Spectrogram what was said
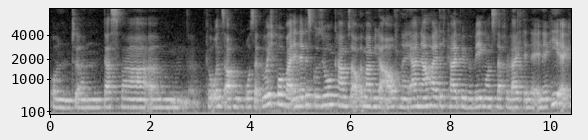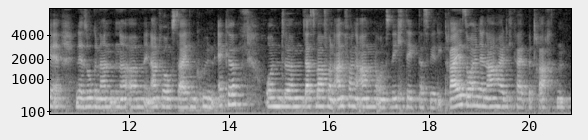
Und ähm, das war ähm, für uns auch ein großer Durchbruch, weil in der Diskussion kam es auch immer wieder auf, naja, Nachhaltigkeit, wir bewegen uns da vielleicht in der Energieecke, in der sogenannten, ähm, in Anführungszeichen, grünen Ecke. Und ähm, das war von Anfang an uns wichtig, dass wir die drei Säulen der Nachhaltigkeit betrachten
